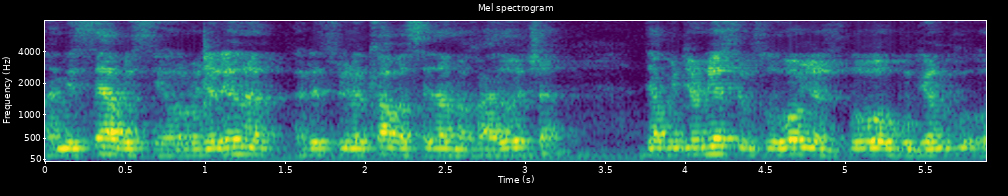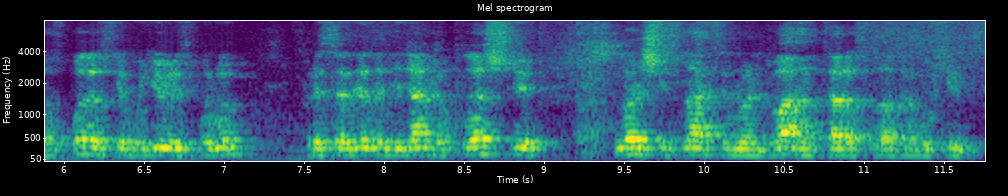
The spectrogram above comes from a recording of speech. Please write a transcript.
на місцевості громадянина Грицюляка Василя Михайловича для будівництва обслуговування житлового будинку, господарських будівель і споруд присадибна ділянка площі 01602 гектара села Требухівці.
